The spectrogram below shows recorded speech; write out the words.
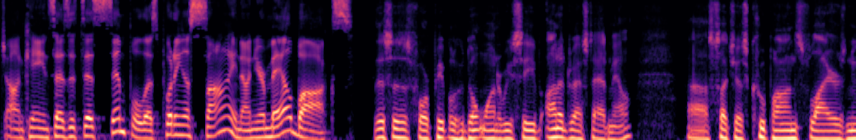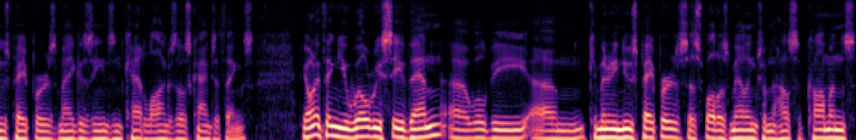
John Kane says it's as simple as putting a sign on your mailbox. This is for people who don't want to receive unaddressed ad mail uh, such as coupons, flyers, newspapers, magazines, and catalogs, those kinds of things. The only thing you will receive then uh, will be um, community newspapers as well as mailings from the House of Commons,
